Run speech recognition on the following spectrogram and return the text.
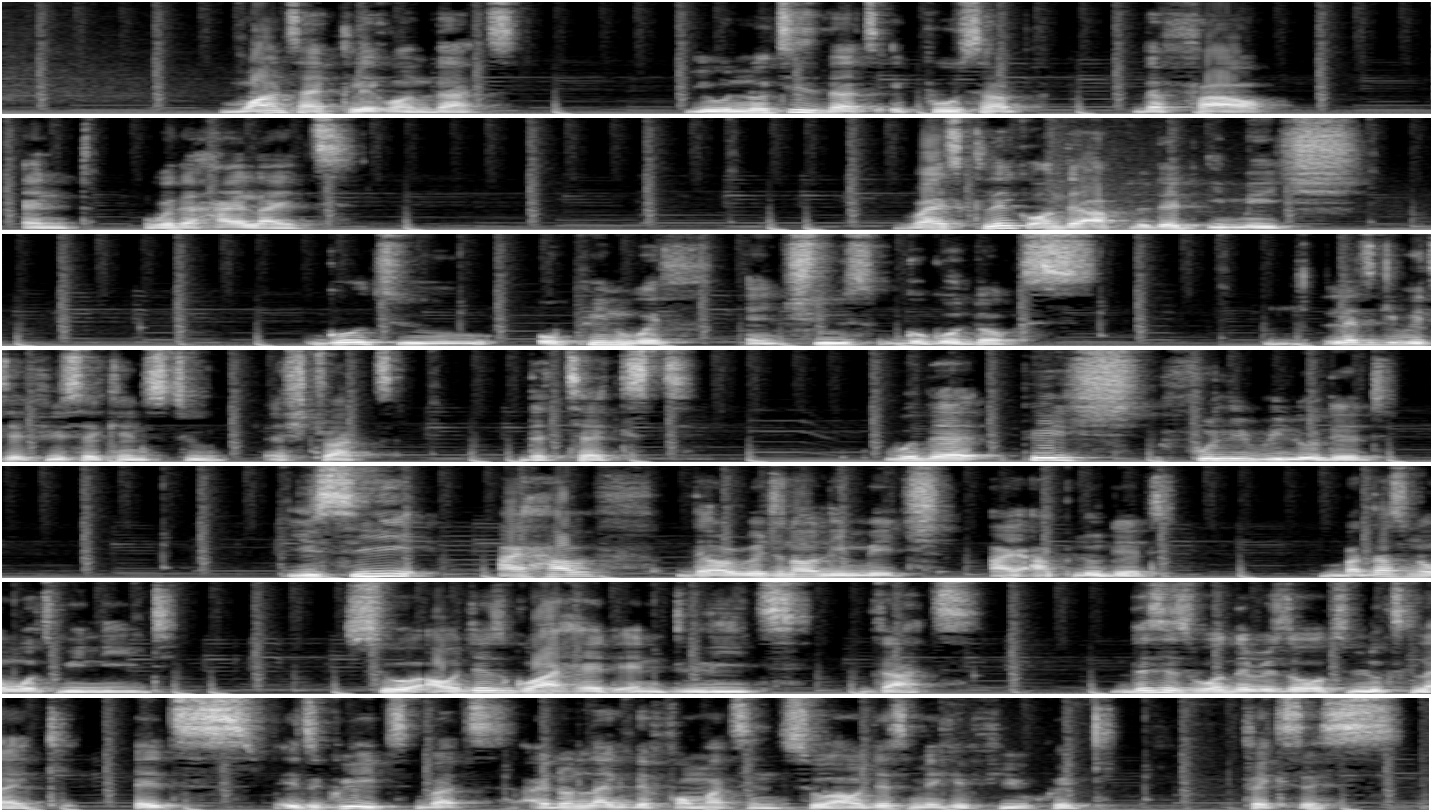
Once I click on that, you will notice that it pulls up the file and with a highlight. Right click on the uploaded image, go to open with and choose Google Docs. Let's give it a few seconds to extract the text. With the page fully reloaded, you see I have the original image I uploaded, but that's not what we need. So I'll just go ahead and delete that this is what the result looks like. It's it's great, but I don't like the formatting, so I'll just make a few quick fixes.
